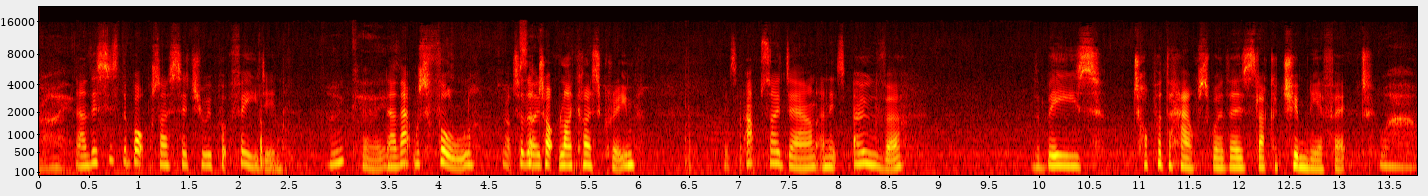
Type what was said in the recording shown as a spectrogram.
Right. Now this is the box I said you we put feed in. Okay. Now that was full to the top like ice cream. It's upside down and it's over the bees' top of the house where there's like a chimney effect. Wow.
